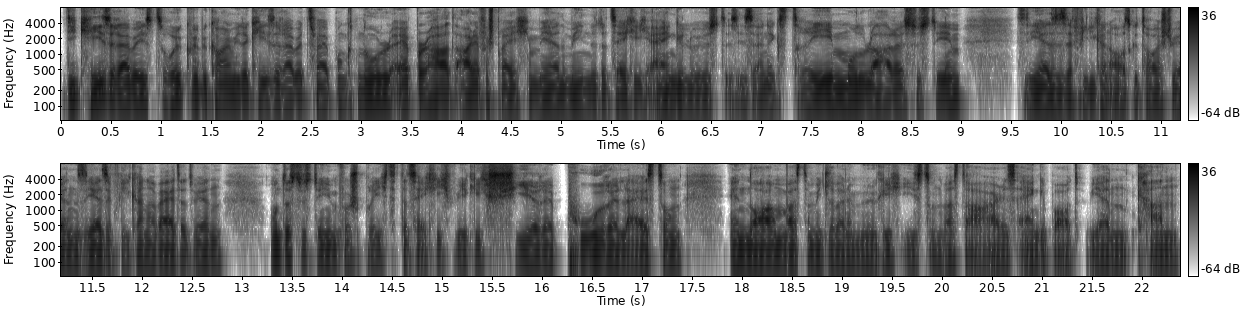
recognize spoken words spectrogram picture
Die Käsereibe ist zurück. Wir bekommen wieder Käsereibe 2.0. Apple hat alle Versprechen mehr oder minder tatsächlich eingelöst. Es ist ein extrem modulares System. Sehr, sehr, sehr viel kann ausgetauscht werden. Sehr, sehr viel kann erweitert werden. Und das System verspricht tatsächlich wirklich schiere, pure Leistung. Enorm, was da mittlerweile möglich ist und was da alles eingebaut werden kann.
